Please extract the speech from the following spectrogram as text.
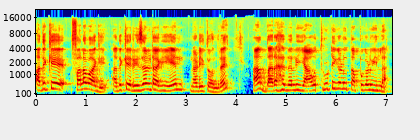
ಅದಕ್ಕೆ ಫಲವಾಗಿ, ಅದಕ್ಕೆ ರಿಸಲ್ಟಾಗಿ ಏನು ನಡೀತು ಅಂದರೆ, ಆ ಬರಹದಲ್ಲಿ ಯಾವ ತ್ರುಟಿಗಳು ತಪ್ಪುಗಳು ಇಲ್ಲ.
